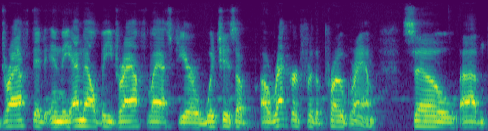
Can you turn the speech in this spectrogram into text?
drafted in the MLB draft last year, which is a, a record for the program. So um,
